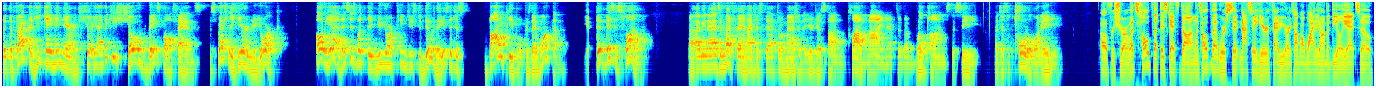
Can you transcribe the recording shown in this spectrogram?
The, the fact that he came in there and show, I think he showed baseball fans, especially here in New York, oh yeah, this is what the New York teams used to do. They used to just buy people because they want them. Yeah, Th- this is fun. Uh, I mean, as a Met fan, I just have to imagine that you're just on cloud nine after the Wilpons to see uh, just a total 180. Oh, for sure. Let's hope that this gets done. Let's hope that we're sit- not sitting here in February talking about why they don't have a deal yet. So,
